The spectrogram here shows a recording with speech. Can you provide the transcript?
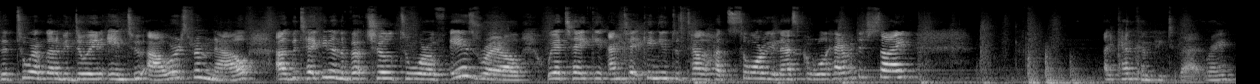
the tour I'm going to be doing in two hours from now. I'll be taking on a virtual tour of Israel. We are taking, I'm taking you to Tel Hatzor UNESCO World Heritage Site. I can't compete to that, right?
